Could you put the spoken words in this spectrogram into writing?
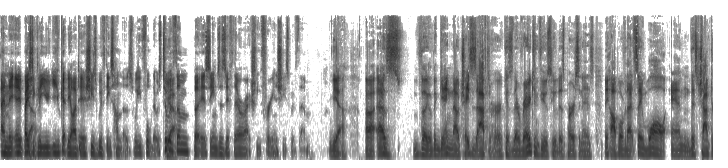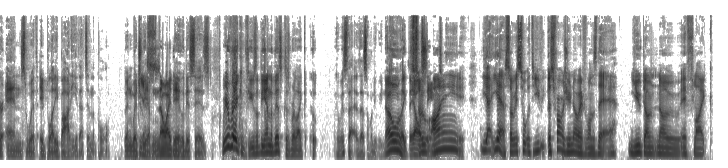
and it, it basically you you get the idea she's with these hunters we thought there was two Yeah. of them but it seems as if there are actually three and she's with them Yeah. Uh, as the the gang now chases after her because they're very confused who this person is. They hop over that same wall, and this chapter ends with a bloody body that's in the pool, in which we have no idea who this is. We were very confused at the end of this because we're like, who who is that? Is that somebody we know? Like they all so seem. i yeah yeah so it's sort of you as far as you know everyone's there you don't know if like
